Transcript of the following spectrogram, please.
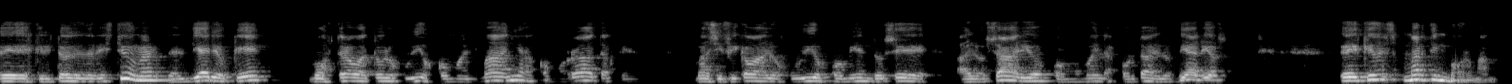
eh, escritor de Stürmer, del diario que mostraba a todos los judíos como Alemania, como ratas, que masificaba a los judíos comiéndose a los arios, como ven las portadas de los diarios. Eh, que es Martin Bormann.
